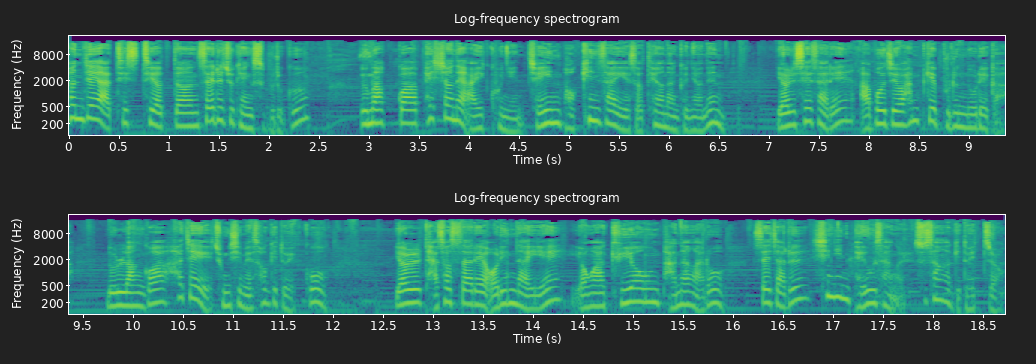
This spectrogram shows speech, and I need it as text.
천재 아티스트였던 세르주 갱스부르그, 음악과 패션의 아이콘인 제인 버킨 사이에서 태어난 그녀는 13살에 아버지와 함께 부른 노래가 논란과 화제의 중심에 서기도 했고, 15살의 어린 나이에 영화 귀여운 반항아로 세자르 신인 배우상을 수상하기도 했죠.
